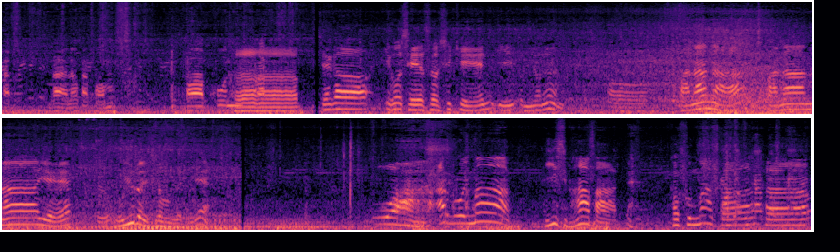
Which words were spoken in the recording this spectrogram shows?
ครับได้แล้วครับผม ขอบคุณครับ 아, 제가 이곳에서 시킨 이 음료는 어, 바나나, 바나나에 그 우유를 넣은 것인데 우와, 아로이막 25바. 거품마가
